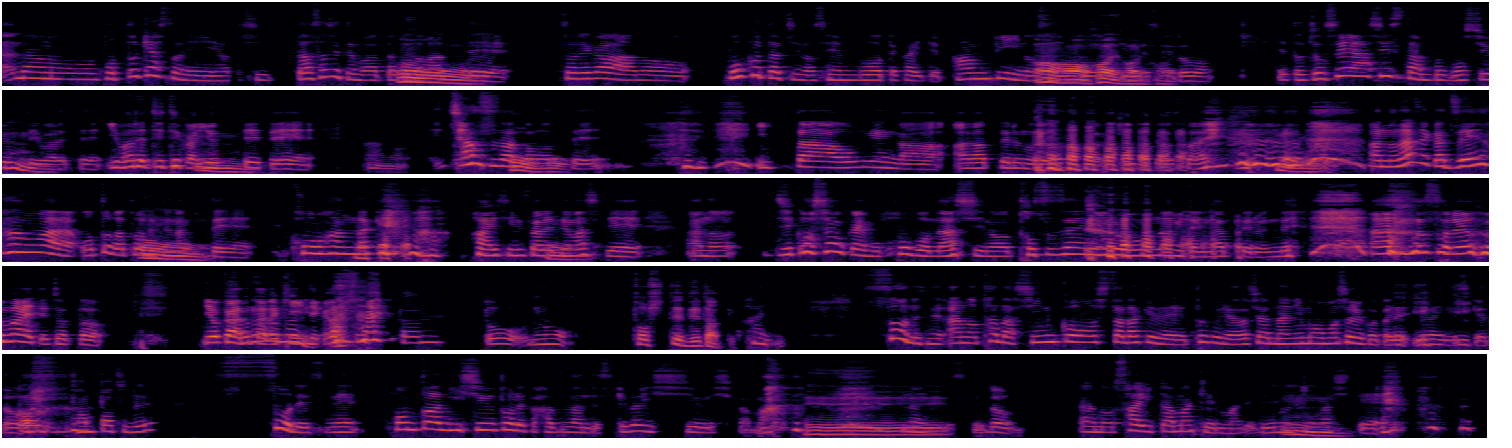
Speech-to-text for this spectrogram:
回、あの、ポッドキャストに私出させてもらったことがあって、それが、あの、僕たちの戦望って書いて、パンピーの戦望って言うんですけど、えっと、女性アシスタント募集って言われて、言われててか言ってて、あの、チャンスだと思って、言った音源が上がってるので、よかったら聞いてください。あの、なぜか前半は音が取れてなくて、後半だけが配信されてまして、あの、自己紹介もほぼなしの突然いる女みたいになってるんで、あの、それを踏まえてちょっと、よかったら聞いてくださいアシ。スタントの、として出たってことはい。そうですね。あの、ただ進行をしただけで、特に私は何も面白いことは言ってないんですけど、一回単発で？そうですね。本当は2週取れたはずなんですけど、1週しかまあ。ないんですけど、あの、埼玉県まで出向きまして、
